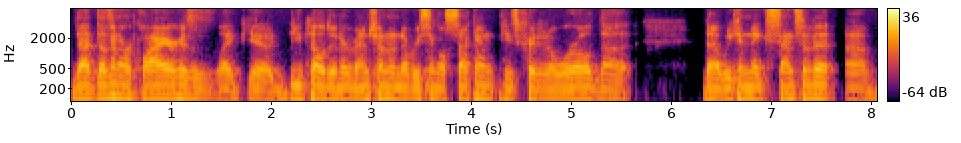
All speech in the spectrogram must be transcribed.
that doesn't require his like you know detailed intervention on every single second. He's created a world that that we can make sense of it, um,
